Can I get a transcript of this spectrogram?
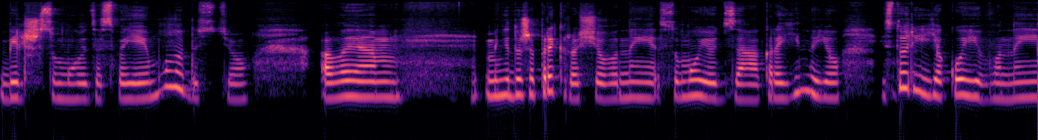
більш сумують за своєю молодостю, але мені дуже прикро, що вони сумують за країною, історії якої вони,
